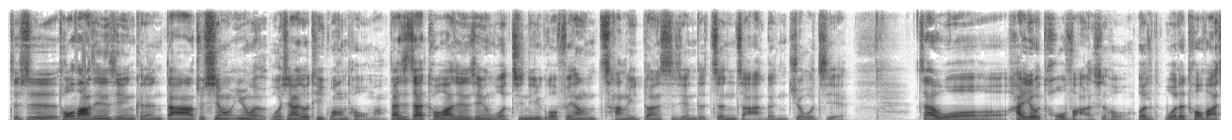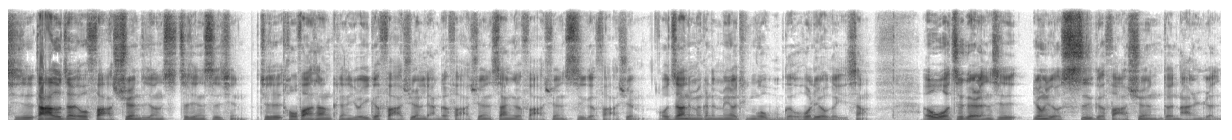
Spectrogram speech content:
就是头发这件事情，可能大家就希望，因为我现在都剃光头嘛，但是在头发这件事情，我经历过非常长一段时间的挣扎跟纠结。在我还有头发的时候，我我的头发其实大家都知道有发旋这种这件事情，就是头发上可能有一个发旋、两个发旋、三个发旋、四个发旋。我知道你们可能没有听过五个或六个以上，而我这个人是拥有四个发旋的男人。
